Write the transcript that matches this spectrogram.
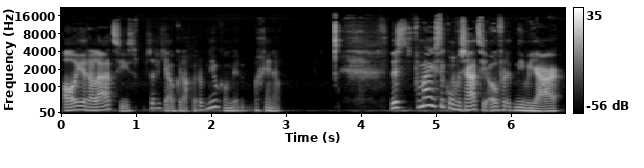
al je relaties, zodat je elke dag weer opnieuw kan beginnen. Dus voor mij is de conversatie over het nieuwe jaar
